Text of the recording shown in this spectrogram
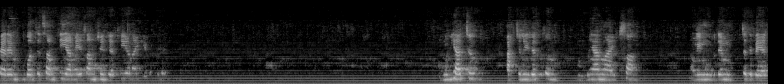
he wanted some tea. I made some ginger tea and I gave it to him. And we had to actually lift him, me and my son. And we moved him to the bed.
